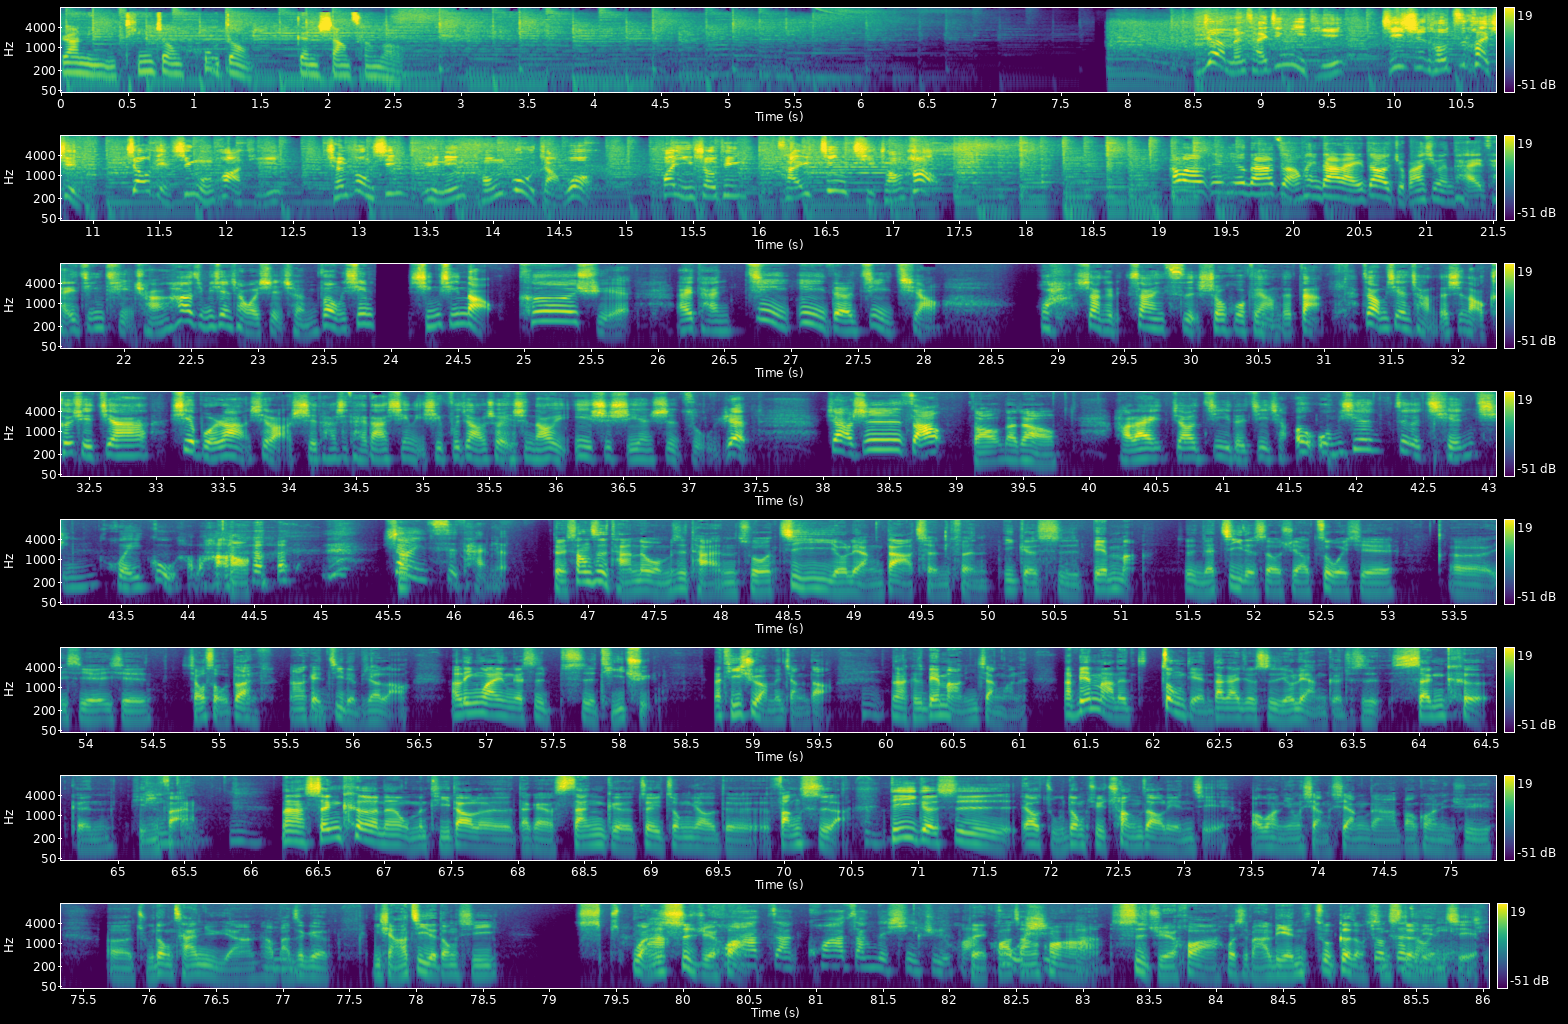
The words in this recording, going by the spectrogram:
让你与听众互动更上层楼。热门财经议题、即时投资快讯、焦点新闻话题，陈凤欣与您同步掌握。欢迎收听《财经起床号》。Hello，各位听众，大家早，欢迎大家来到九八新闻台《财经起床号》节目现场，我是陈凤欣。醒醒脑科学来谈记忆的技巧，哇！上个上一次收获非常的大。在我们现场的是脑科学家谢伯让谢老师，他是台大心理系副教授，也是脑与意识实验室主任。谢老师早，早，大家好，好来教记忆的技巧。哦，我们先这个前情回顾好不好？好。上一次谈了，对，上次谈的我们是谈说记忆有两大成分，一个是编码，就是你在记的时候需要做一些。呃，一些一些小手段，然后可以记得比较牢。那另外一个是是提取，那提取我还没讲到。那可是编码已经讲完了。那编码的重点大概就是有两个，就是深刻跟频繁。嗯，那深刻呢，我们提到了大概有三个最重要的方式啦。第一个是要主动去创造连结，包括你用想象的啊，包括你去呃主动参与啊，然后把这个你想要记的东西。不管是视觉化、夸张、夸张的戏剧化，对，夸张化、视觉化，或是把它连做各种形式的连接。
